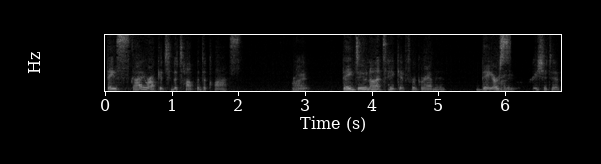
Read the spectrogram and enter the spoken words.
they skyrocket to the top of the class. Right. They do not take it for granted. They are right. so appreciative.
